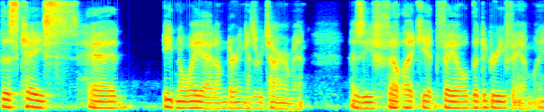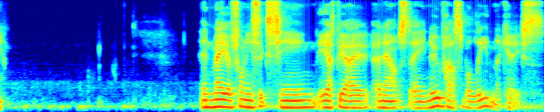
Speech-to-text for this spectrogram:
this case had eaten away at him during his retirement as he felt like he had failed the degree family. In May of 2016, the FBI announced a new possible lead in the case.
